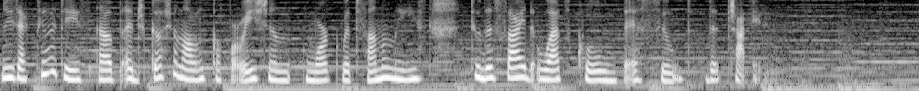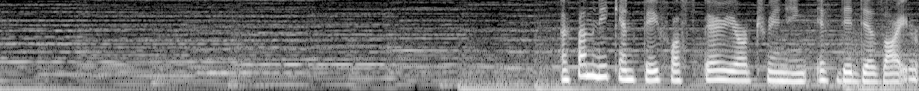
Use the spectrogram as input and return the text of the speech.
These activities help educational corporations work with families to decide what school best suit the child. A family can pay for superior training if they desire,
